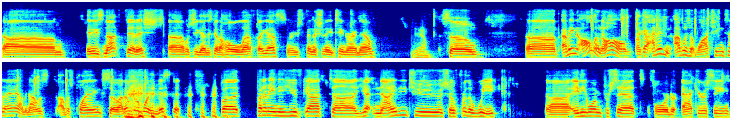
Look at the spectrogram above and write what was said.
Um, and he's not finished. Uh, what's he got? He's got a hole left, I guess, or he's finishing 18 right now. Yeah. So, uh, I mean, all in all, like I, I didn't, I wasn't watching today. I mean, I was, I was playing, so I don't know where he missed it. But, but I mean, you've got, uh, you got 92. So for the week, uh, 81% for accuracy,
